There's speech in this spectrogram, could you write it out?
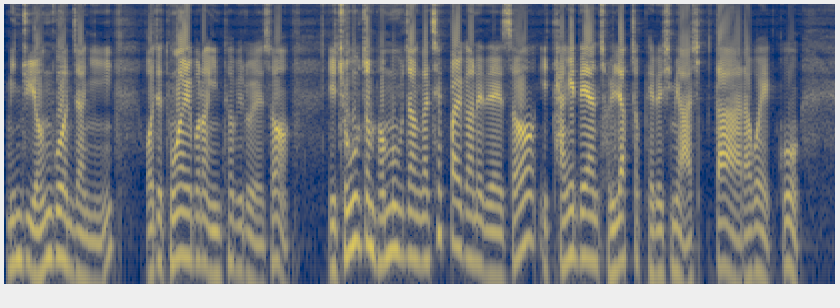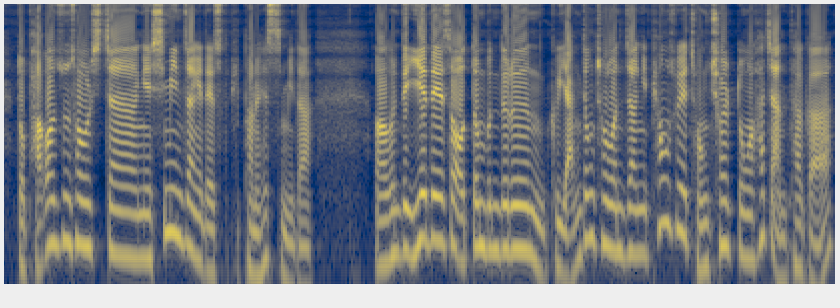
민주연구원장이 어제 동아일보랑 인터뷰를 해서 이 조국 전 법무부 장관 책발간에 대해서 이 당에 대한 전략적 배려심이 아쉽다라고 했고 또 박원순 서울시장의 시민장에 대해서도 비판을 했습니다. 어, 그런데 이에 대해서 어떤 분들은 그 양정철 원장이 평소에 정치 활동을 하지 않다가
